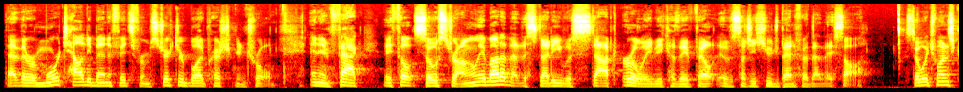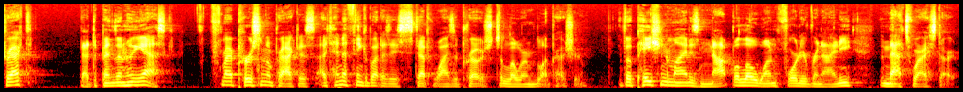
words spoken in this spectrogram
that there were mortality benefits from stricter blood pressure control. And in fact, they felt so strongly about it that the study was stopped early because they felt it was such a huge benefit that they saw. So, which one is correct? That depends on who you ask. For my personal practice, I tend to think about it as a stepwise approach to lowering blood pressure. If a patient of mine is not below 140 over 90, then that's where I start.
